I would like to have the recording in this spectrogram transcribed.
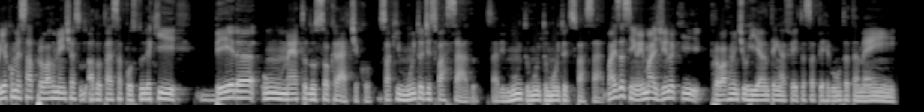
eu ia começar provavelmente a adotar essa postura que beira um método socrático, só que muito disfarçado, sabe? Muito, muito, muito disfarçado. Mas assim, eu imagino que provavelmente o Rian tenha feito essa pergunta também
